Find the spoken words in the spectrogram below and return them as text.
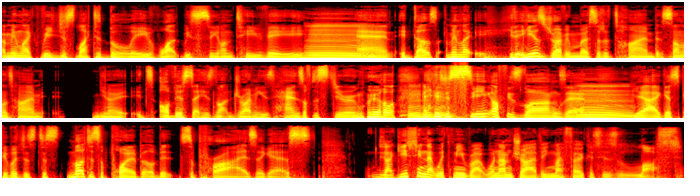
I mean, like we just like to believe what we see on TV, Mm. and it does. I mean, like he he is driving most of the time, but some of the time. You know, it's obvious that he's not driving his hands off the steering wheel and he's just seeing off his lungs. And Mm. yeah, I guess people are just, just not disappointed, but a bit surprised, I guess. Like you've seen that with me, right? When I'm driving, my focus is lost,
